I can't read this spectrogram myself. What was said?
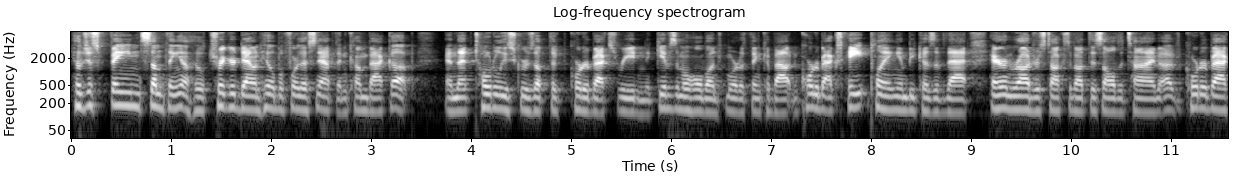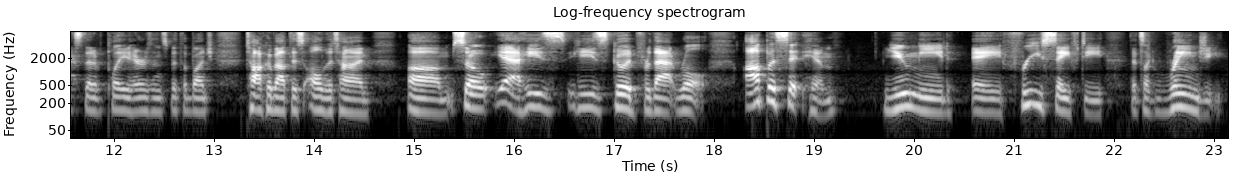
he'll just feign something else. He'll trigger downhill before the snap, then come back up. And that totally screws up the quarterback's read and it gives him a whole bunch more to think about. And quarterbacks hate playing him because of that. Aaron Rodgers talks about this all the time. Uh, quarterbacks that have played Harrison Smith a bunch talk about this all the time. Um, so yeah, he's he's good for that role. Opposite him, you need a free safety that's like rangy.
